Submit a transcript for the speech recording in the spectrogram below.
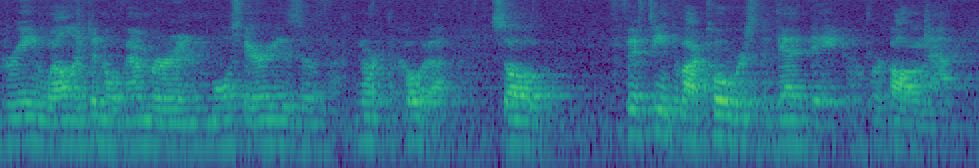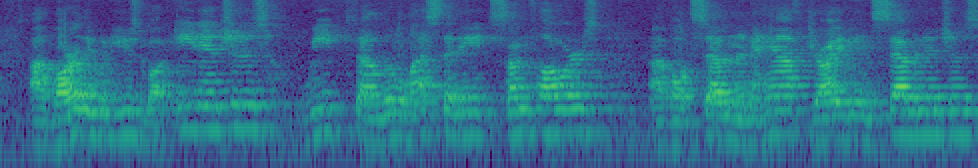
green well into November in most areas of North Dakota. So 15th of October is the dead date, we're calling that. Uh, barley would use about eight inches, wheat a little less than eight, sunflowers about seven and a half, dry beans seven inches,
